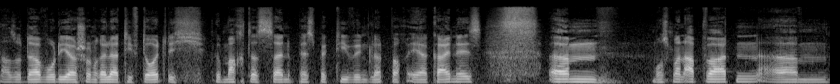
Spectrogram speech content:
also da wurde ja schon relativ deutlich gemacht, dass seine Perspektive in Gladbach eher keine ist. Ähm, muss man abwarten. Ähm,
